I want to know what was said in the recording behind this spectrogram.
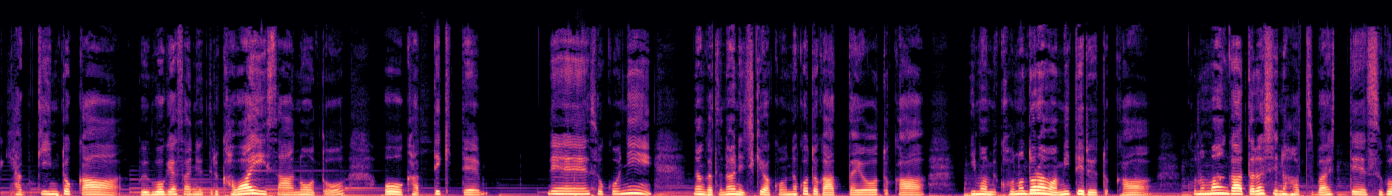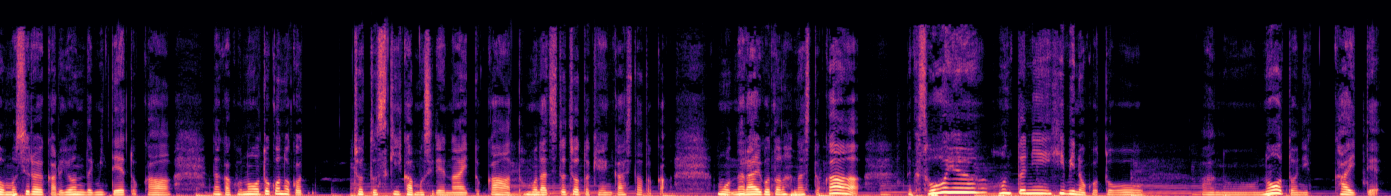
う100均とか文房具屋さんに売ってる可愛いさノートを買ってきてでそこに何月何日今日はこんなことがあったよとか今このドラマ見てるとかこの漫画新しいの発売してすごい面白いから読んでみてとかなんかこの男の子ちょっと好きかもしれないとか友達とちょっと喧嘩したとかもう習い事の話とかなんかそういう本当に日々のことをあのノートに書いて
